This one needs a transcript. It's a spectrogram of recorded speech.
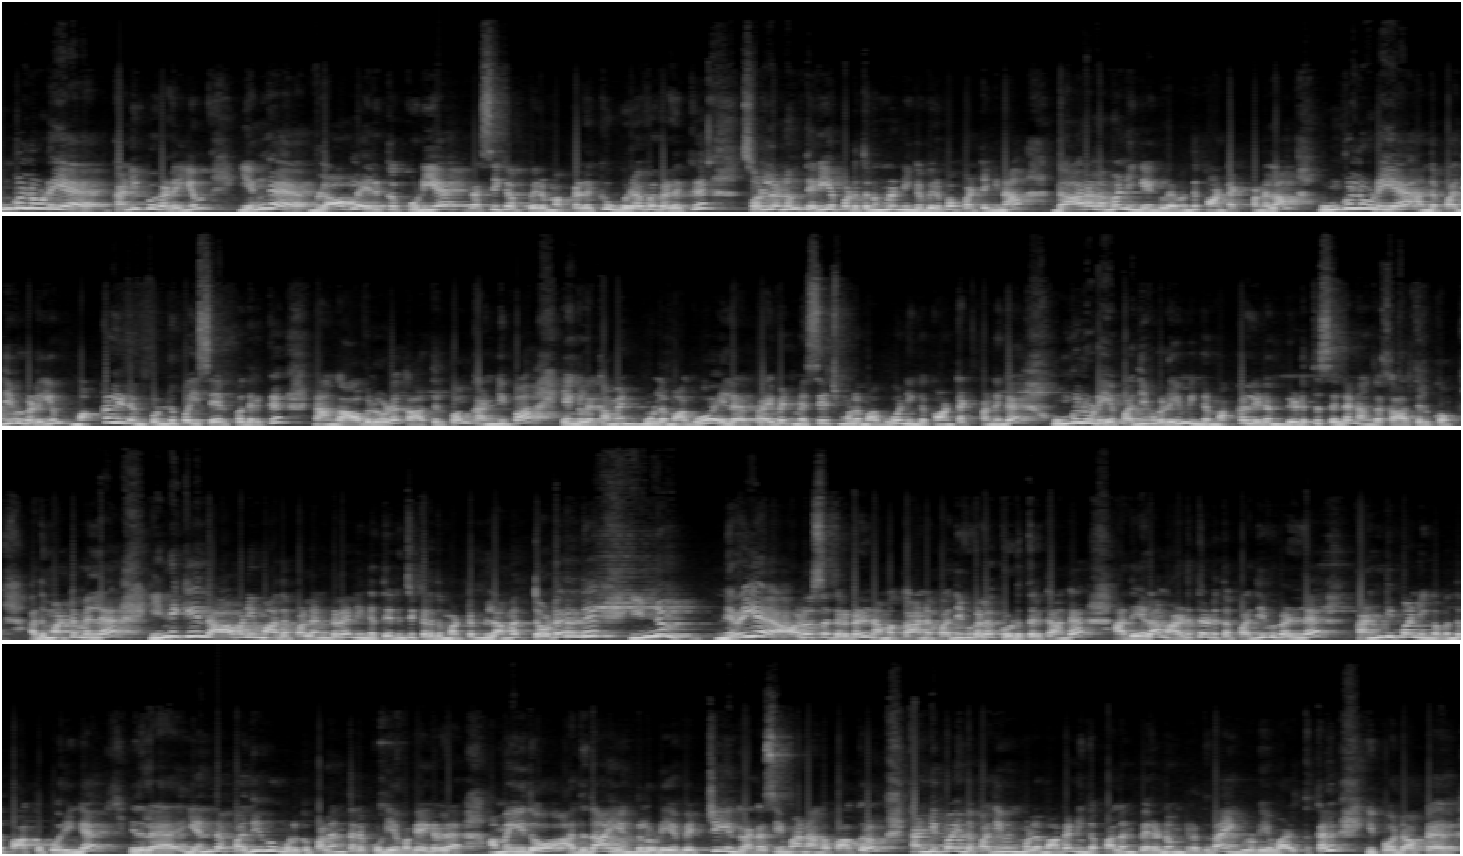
உங்களுடைய கணிப்புகளையும் எங்க பிளாக்ல இருக்கக்கூடிய ரசிக பெருமக்களுக்கு உறவுகளுக்கு சொல்லணும் தெரியப்படுத்தணும்னு நீங்க விருப்பப்பட்டீங்கன்னா தாராளமா நீங்க எங்களை வந்து காண்டாக்ட் பண்ணலாம். உங்களுடைய அந்த பதிவுகளையும் மக்களிடம் கொண்டு போய் சேர்ப்பதற்கு நாங்கள் ஆவலோட பார்த்துருக்கோம். கண்டிப்பாக எங்களை கமெண்ட் மூலமாகவோ இல்லை ப்ரைவேட் மெசேஜ் மூலமாகவோ நீங்கள் காண்டாக்ட் பண்ணுங்க. உங்களுடைய பதிவுகளையும் இங்கே மக்களிடம் எடுத்து செல்ல நாங்கள் காத்திருக்கோம். அது மட்டும் இல்லை இன்னைக்கு இந்த ஆவணி மாத பலன்களை நீங்கள் தெரிஞ்சுக்கிறது மட்டும் இல்லாமல் தொடர்ந்து இன்னும் நிறைய ஆலோசகர்கள் நமக்கான பதிவுகளை கொடுத்துருக்காங்க. அதையெல்லாம் அடுத்தடுத்த பதிவுகளில் கண்டிப்பாக நீங்கள் வந்து பார்க்க போகிறீங்க இதில் எந்த பதிவு உங்களுக்கு பலன் தரக்கூடிய வகைகளில் அமையுதோ அதுதான் எங்களுடைய வெற்றியின் ரகசியமாக நாங்கள் பார்க்குறோம். கண்டிப்பாக இந்த பதிவின் மூலமாக நீங்கள் பலன் பெறணுன்றது தான் எங்களுடைய வாழ்த்துக்கள். இப்போ டாக்டர்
